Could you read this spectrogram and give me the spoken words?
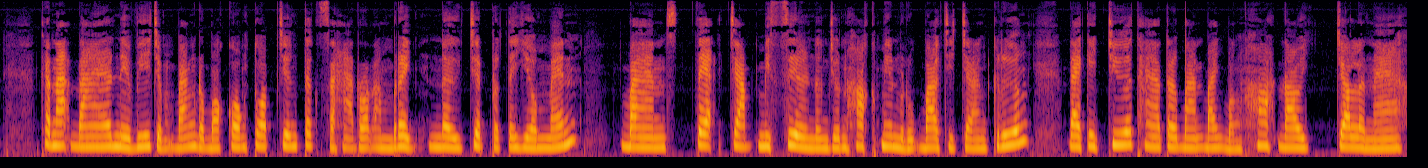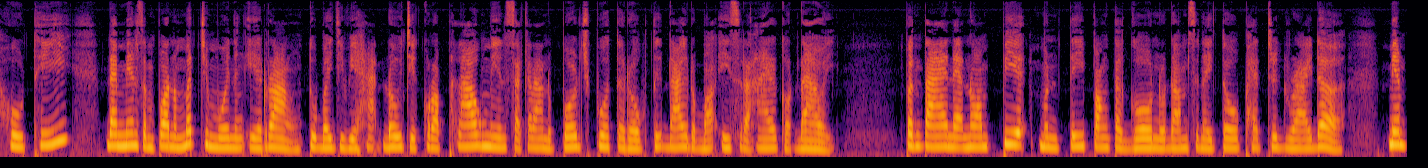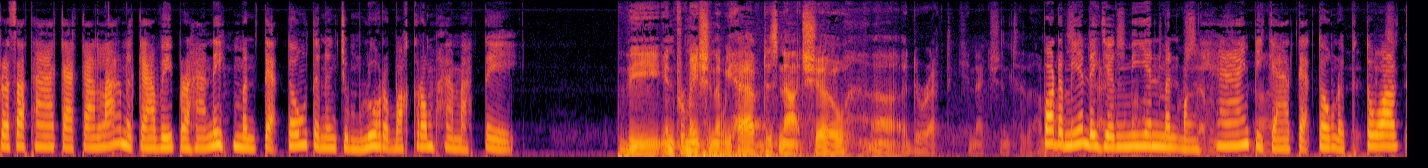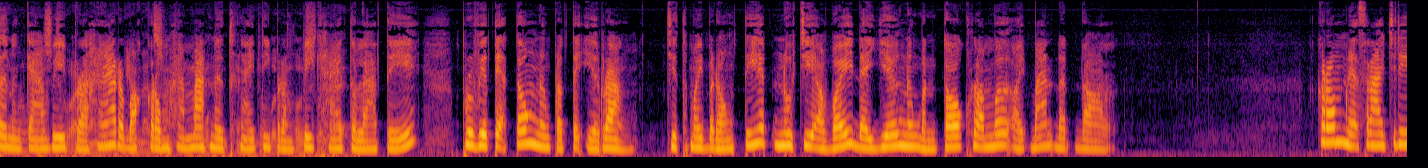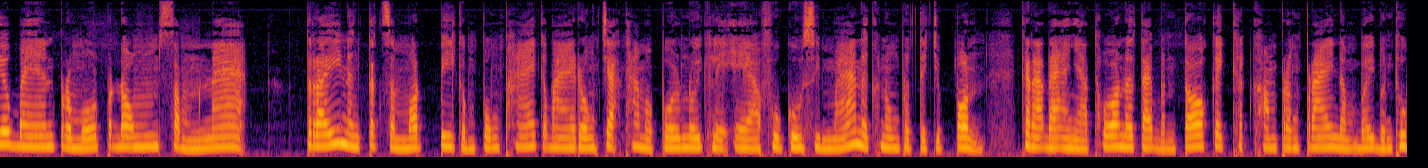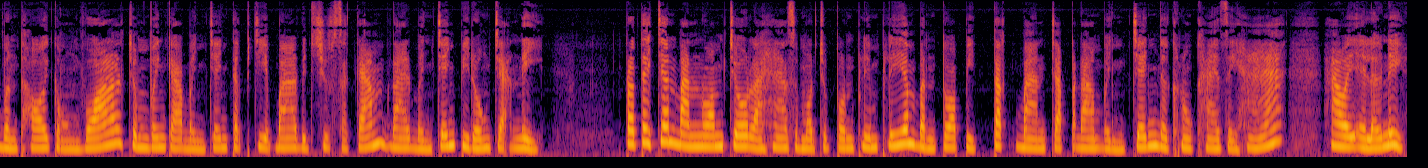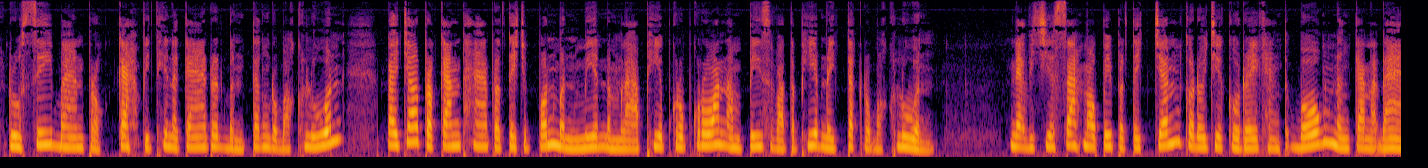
ខណៈដែលនាវាចម្បាំងរបស់កងទ័ពជើងទឹកសហរដ្ឋអាមេរិកនៅជិតប្រទេសយេម៉ែនបានស្ទាក់ចាប់មីស៊ីលនិងយន្តហោះគ្មានមនុស្សបើកជាច្រើនគ្រឿងដែលគេជឿថាត្រូវបានបាញ់បង្ហោះដោយ ចលនា Houthi ដែលមានសម្ព័ន្ធមិត្តជាមួយនឹងអ៊ីរ៉ង់ទោះបីជាវាហាក់ដូចជាក្របផ្លោងមានសក្តានុពលឆ្ពោះទៅរកទិសដៅរបស់អ៊ីស្រាអែលក៏ដោយប៉ុន្តែអ្នកនាំពាក្យមន្ទីរប៉ង់តាហ្គោនឧត្តមសេនីយ៍តូ Patrick Ryder មានប្រសាសន៍ថាការកើនឡើងនៃការវាយប្រហារនេះមិនតាក់ទងទៅនឹងចំនួនរបស់ក្រុមហាម៉ាស់ទេ The information that we have does not show uh, a direct ព័ត៌មានដែលយើងមានមិនបង្ហាញពីការតាក់ទងដោយផ្ទាល់ទៅនឹងការវាយប្រហាររបស់ក្រុមហាម៉ាស់នៅថ្ងៃទី7ខែតុលាទេព្រោះវាតាក់ទងនឹងប្រទេសអ៊ីរ៉ង់ជាថ្មីម្ដងទៀតនោះជាអ្វីដែលយើងនឹងបន្តឃ្លាំមើលឲ្យបានដិតដល់ក្រុមអ្នកស្រាវជ្រាវបានប្រមូលផ្ដុំសំណាក់ ត្រីនិងទឹកសមុទ្រពីកំពង់ផែក្បែររោងចក្រថាមពលនុយក្លេអ៊ែរ Fukushima នៅក្នុងប្រទេសជប៉ុនខណៈដែលអាជ្ញាធរនៅតែបន្តកិច្ចខិតខំប្រឹងប្រែងដើម្បីបន្ធូរបន្ថយកង្វល់ជំវិញការបញ្ចេញទឹកព្យាបាលវិទ្យុសកម្មដែលបញ្ចេញពីរោងចក្រនេះ ប្រទេសចិនបាននាំចូលអាហារសមុទ្រជប៉ុនភ្លាមៗបន្ទាប់ពីទឹកបានចាប់ផ្ដើមបញ្ចេញនៅក្នុងខែសីហា ហើយឥឡូវនេះរុស្ស៊ីបានប្រកាសវិធានការរឹតបន្តឹងរបស់ខ្លួនដោយចោទប្រកាន់ថាប្រទេសជប៉ុនមិនមានដំណាភាពគ្រប់គ្រាន់អំពីសវត្ថភាពនៃទឹករបស់ខ្លួនអ្នកវិទ្យាសាស្ត្រមកពីប្រទេសចិនក៏ដូចជាកូរ៉េខាងត្បូងនិងកាណាដា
